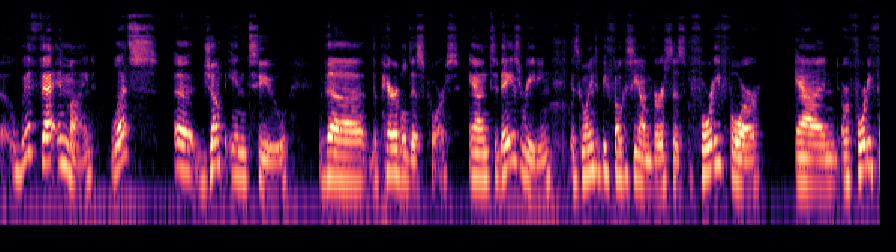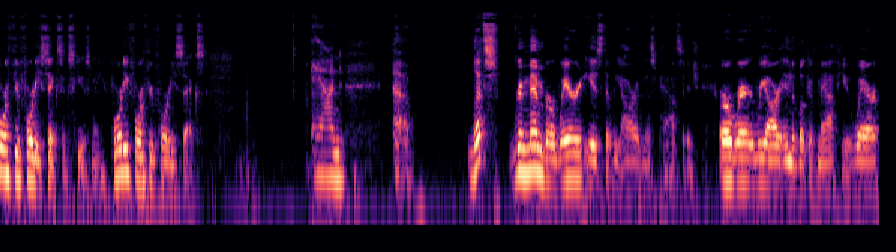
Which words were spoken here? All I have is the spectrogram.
Uh, with that in mind, let's uh, jump into the the parable discourse. And today's reading is going to be focusing on verses 44 and or 44 through 46, excuse me. 44 through 46. And uh, let's remember where it is that we are in this passage or where we are in the book of Matthew where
